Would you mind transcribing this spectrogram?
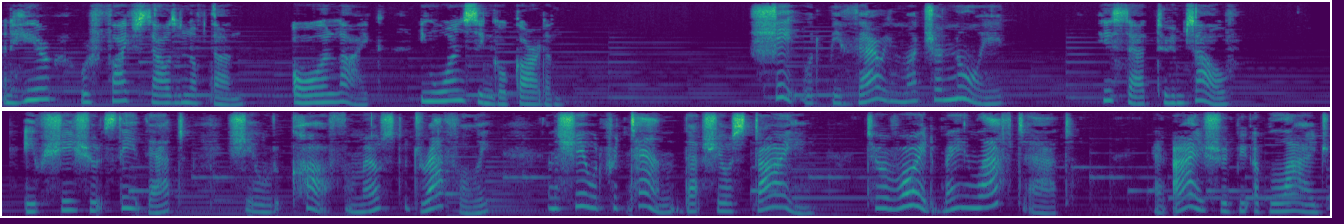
and here were five thousand of them, all alike, in one single garden. She would be very much annoyed, he said to himself, if she should see that, she would cough most dreadfully, and she would pretend that she was dying to avoid being laughed at. And I should be obliged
